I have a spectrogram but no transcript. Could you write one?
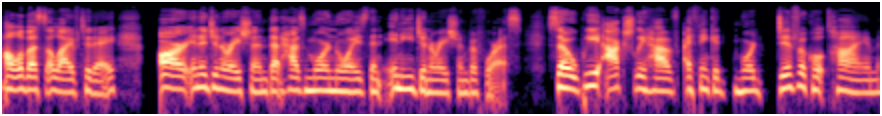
all of us alive today, are in a generation that has more noise than any generation before us. So we actually have, I think, a more difficult time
